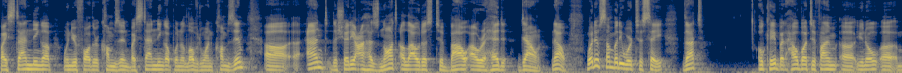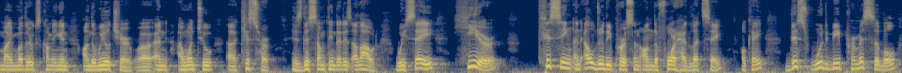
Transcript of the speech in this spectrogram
by standing up when your father comes in, by standing up when a loved one comes in. Uh, and the Sharia has not allowed us to bow our head down. Now, what if somebody were to say that Okay, but how about if I'm, uh, you know, uh, my mother's coming in on the wheelchair uh, and I want to uh, kiss her? Is this something that is allowed? We say here, kissing an elderly person on the forehead, let's say, okay, this would be permissible,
